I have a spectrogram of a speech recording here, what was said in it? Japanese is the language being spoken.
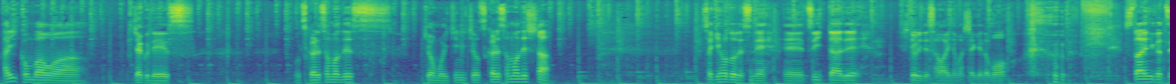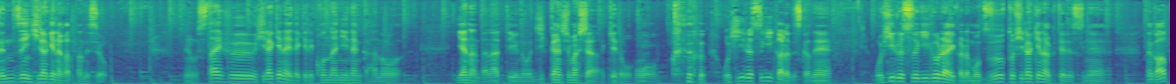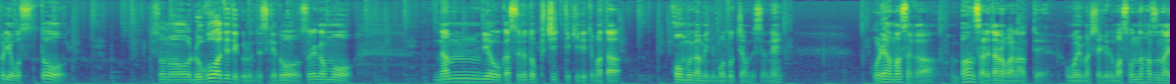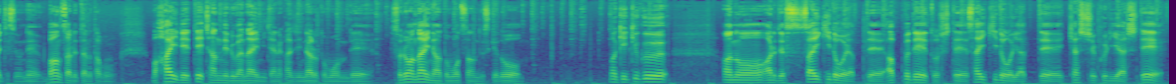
はい、こんばんは。ジャクです。お疲れ様です。今日も一日お疲れ様でした。先ほどですね、えー、ツイッターで一人で騒いでましたけども、スタイフが全然開けなかったんですよ。でもスタイフ開けないだけでこんなになんかあの、嫌なんだなっていうのを実感しましたけども、お昼過ぎからですかね、お昼過ぎぐらいからもうずっと開けなくてですね、なんかアプリを押すと、そのロゴは出てくるんですけど、それがもう何秒かするとプチって切れてまたホーム画面に戻っちゃうんですよね。これはまさかバンされたのかなって思いましたけど、まあそんなはずないですよね。バンされたら多分、まあ、入れてチャンネルがないみたいな感じになると思うんで、それはないなと思ってたんですけど、まあ結局、あのあれです。再起動やって、アップデートして、再起動やって、キャッシュクリアして、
